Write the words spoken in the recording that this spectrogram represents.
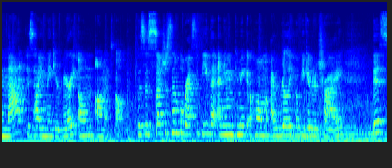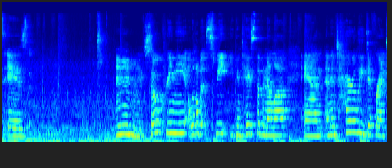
And that is how you make your very own almond milk. This is such a simple recipe that anyone can make at home. I really hope you give it a try. This is mmm, so creamy, a little bit sweet. You can taste the vanilla and an entirely different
